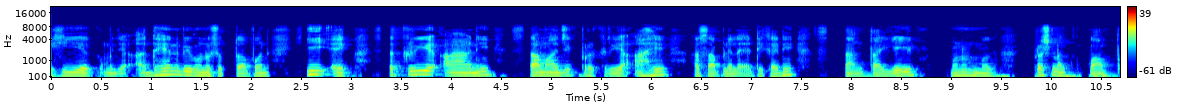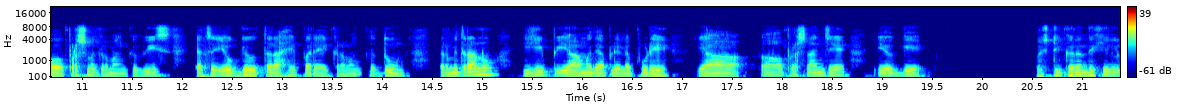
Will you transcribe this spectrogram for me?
ही एक म्हणजे अध्ययन बी म्हणू शकतो आपण. ही एक सक्रिय आणि सामाजिक प्रक्रिया आहे असं आपल्याला या ठिकाणी सांगता येईल. म्हणून मग प्रश्न प प्रश्न क्रमांक वीस याचं योग्य उत्तर आहे पर्याय क्रमांक दोन. तर मित्रांनो ही यामध्ये आपल्याला पुढे या प्रश्नांचे योग्य स्पष्टीकरण देखील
